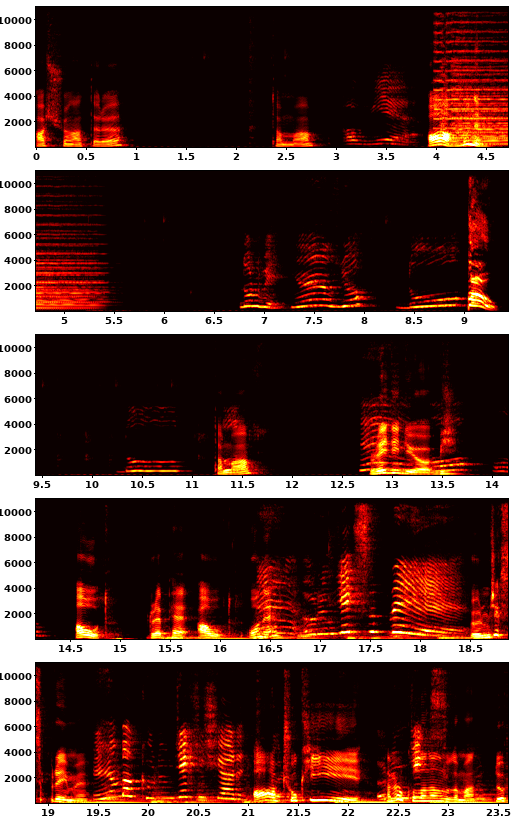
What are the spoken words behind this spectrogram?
Aç şu anahtarı. Tamam. oh yeah. Aa bu ne? Dur bir. Ne yazıyor? Du. Du. Tamam. Ready diyor. Bir, O- out. Repe out. O ne? o- Örümcek spreyi. Örümcek spreyi mi? He bak örümcek işareti. Aa çok iyi. Hemen Örümcek- kullanalım o zaman. Dur.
